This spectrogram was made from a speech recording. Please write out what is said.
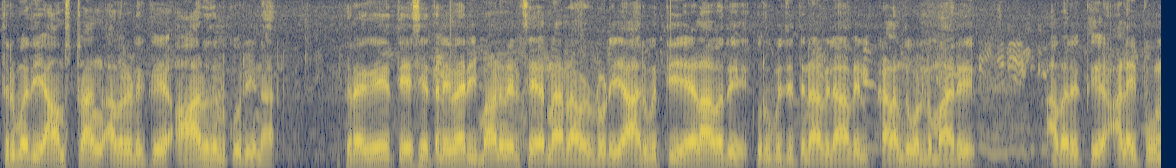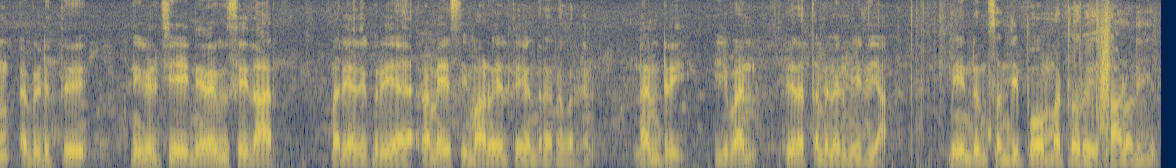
திருமதி ஆம்ஸ்ட்ராங் அவர்களுக்கு ஆறுதல் கூறினார். பிறகு தேசிய தலைவர் இமானுவேல் சேர்னார் அவர்களுடைய அறுபத்தி ஏழாவது குருபூஜை தின விழாவில் கலந்து கொள்ளுமாறு அவருக்கு அழைப்பும் விடுத்து நிகழ்ச்சியை நிறைவு செய்தார் மரியாதைக்குரிய ரமேஷ் இமானுவேல் தேவேந்திரர் அவர்கள். நன்றி. இவன் வீரத்தமிழன் மீடியா. மீண்டும் சந்திப்போம் மற்றொரு காணொளியில்.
